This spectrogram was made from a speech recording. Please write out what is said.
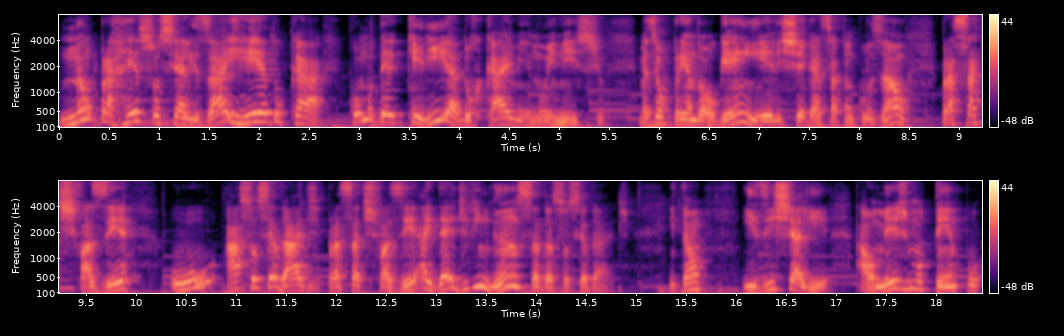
não para ressocializar e reeducar, como de, queria Durkheim no início, mas eu prendo alguém e ele chega a essa conclusão para satisfazer o, a sociedade, para satisfazer a ideia de vingança da sociedade. Então, existe ali, ao mesmo tempo,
